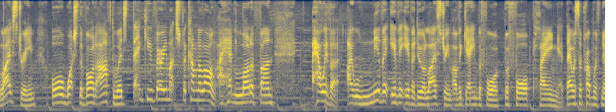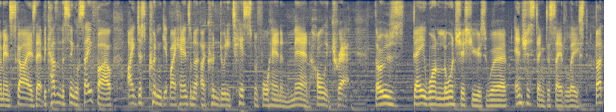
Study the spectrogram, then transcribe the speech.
live stream or watch the VOD afterwards, thank you very much for coming along. I had a lot of fun However, I will never ever ever do a live stream of a game before before playing it. That was the problem with No Man's Sky is that because of the single save file, I just couldn't get my hands on it. I couldn't do any tests beforehand and man, holy crap. Those day one launch issues were interesting to say the least. But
